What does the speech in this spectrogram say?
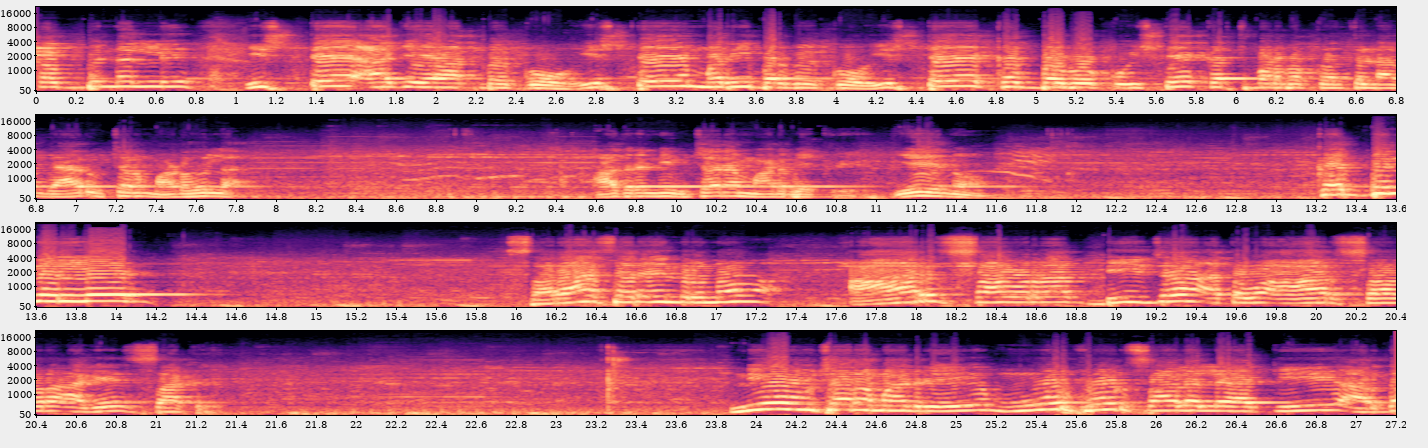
ಕಬ್ಬಿನಲ್ಲಿ ಇಷ್ಟೇ ಆಗಿ ಹಾಕ್ಬೇಕು, ಇಷ್ಟೇ ಮರಿ ಬರಬೇಕು, ಇಷ್ಟೇ ಕಬ್ಬು ಬರಬೇಕು, ಇಷ್ಟೇ ಖರ್ಚು ಮಾಡಬೇಕು ಅಂತ ನಾವು ಯಾರು ವಿಚಾರ ಮಾಡೋದಿಲ್ಲ. ಆದ್ರೆ ನೀವು ವಿಚಾರ ಮಾಡ್ಬೇಕ್ರಿ. ಏನು? ಕಬ್ಬಿನಲ್ಲಿ ಸರಾಸರಿ ಅಂದ್ರೂ ಆರು ಸಾವಿರ ಬೀಜ ಅಥವಾ ಆರು ಸಾವಿರ ಹಾಗೆ ಸಾಕ್ರಿ. ನೀವು ವಿಚಾರ ಮಾಡ್ರಿ, ಮೂರು ಫೂಟ್ ಸಾಲಲ್ಲಿ ಹಾಕಿ ಅರ್ಧ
